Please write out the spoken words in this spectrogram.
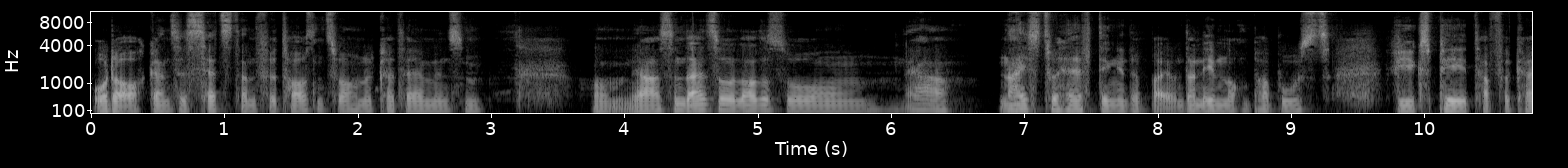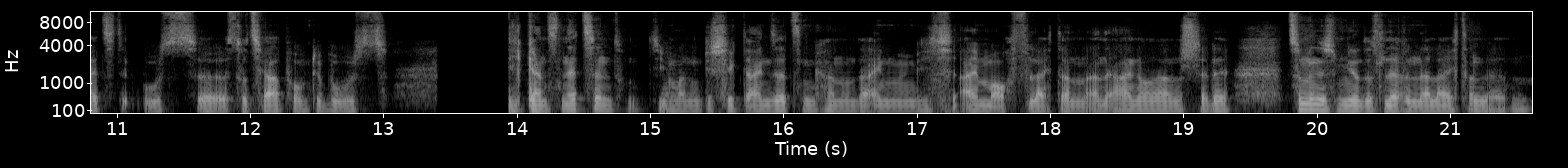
oder auch ganze Sets dann für 1200 Kartellmünzen. Um, ja, es sind also lauter so, ja, nice to have Dinge dabei und dann eben noch ein paar Boosts wie XP, Tapferkeitsboosts, äh, Sozialpunkte-Boosts, die ganz nett sind und die man geschickt einsetzen kann und eigentlich einem auch vielleicht dann an der einen oder anderen Stelle zumindest mir das Leveln erleichtern werden.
